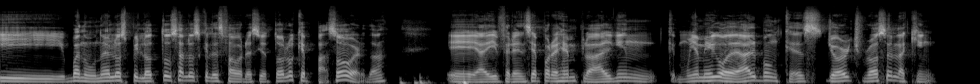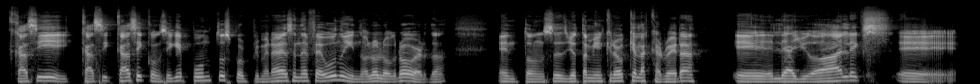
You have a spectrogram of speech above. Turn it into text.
Y bueno, uno de los pilotos a los que les favoreció todo lo que pasó, ¿verdad? a diferencia, por ejemplo, a alguien que muy amigo de Albon, que es George Russell, a quien casi, casi, casi consigue puntos por primera vez en F1 y no lo logró, ¿verdad? Entonces yo también creo que la carrera eh, le ayudó a Alex eh,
